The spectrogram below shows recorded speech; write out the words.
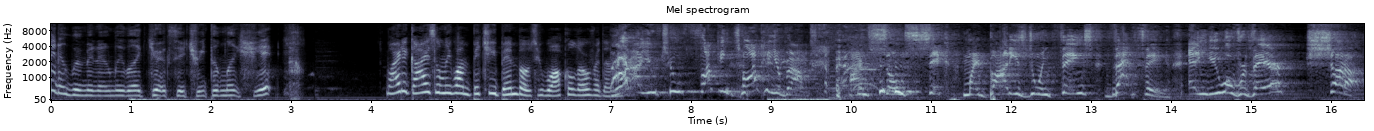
Why do women only like jerks who treat them like shit? Why do guys only want bitchy bimbos who walk all over them? What are you two fucking talking about? I'm so sick, my body's doing things, that thing. And you over there? Shut up.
